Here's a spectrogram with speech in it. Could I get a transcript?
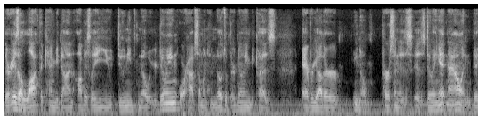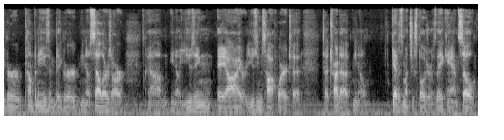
There is a lot that can be done. Obviously, you do need to know what you're doing or have someone who knows what they're doing because every other you know person is is doing it now and bigger companies and bigger you know sellers are um, you know using AI or using software to to try to you know get as much exposure as they can. So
